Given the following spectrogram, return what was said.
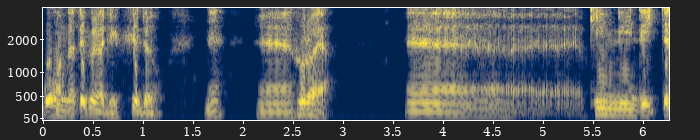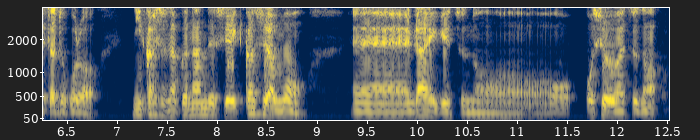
5本立てくらいで行くけど、ね、えー、風呂屋。えー、近隣で行ってたところ、2箇所なくなんですよ。1箇所はもう、えー、来月のお正月の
